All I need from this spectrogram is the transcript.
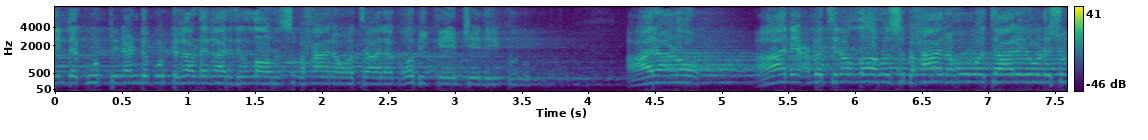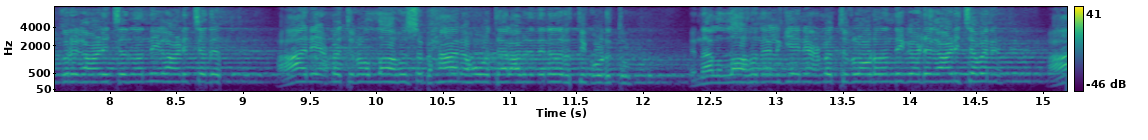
നിന്റെ കൂട്ട് രണ്ട് കൂട്ടുകാരുടെ കാര്യത്തിൽ അള്ളാഹു സുബാനോ താല കോപിക്കുകയും ചെയ്തിരിക്കുന്നു. ആരാണോ ആ ഞാമത്തിന് അള്ളാഹു സുബാനഹോ താലയോട് ശുക്ർ കാണിച്ചത് നന്ദി കാണിച്ചത്? ആ ഞാമത്തുകൾ അള്ളാഹു സുബാനഹോ അവന് നിലനിർത്തി കൊടുത്തു. എന്നാൽ അള്ളാഹു നൽകിയ ഞാമത്തുകളോട് നന്ദി കേട് കാണിച്ചവന് ആ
